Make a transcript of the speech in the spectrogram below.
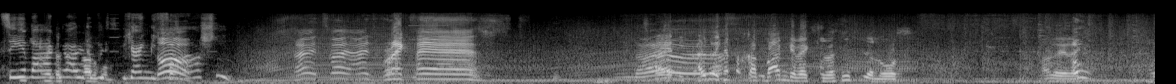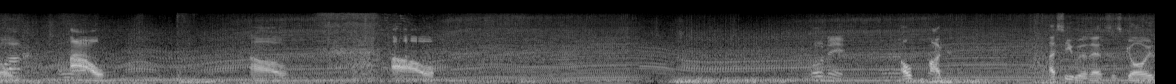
C-Wagen, Alter. Willst du mich eigentlich So. verarschen? 3, 2, 1, Breakfast! Nein, ich, Alter, ich hab doch gerade Wagen gewechselt. Was ist denn hier los? Hallo Erik. Aua. Au. Au. Au. Oh ne. Oh fuck. I see where this is going.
